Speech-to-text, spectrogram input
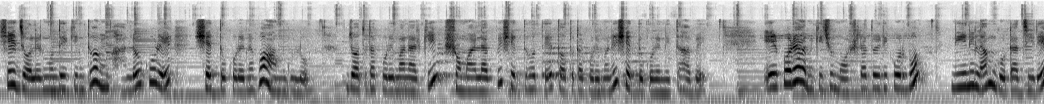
সেই জলের মধ্যে কিন্তু আমি ভালো করে সেদ্ধ করে নেব আমগুলো। যতটা পরিমাণ আর কি সময় লাগবে সেদ্ধ হতে ততটা পরিমাণে সেদ্ধ করে নিতে হবে। এরপরে আমি কিছু মশলা তৈরি করব। নিয়ে নিলাম গোটা জিরে,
